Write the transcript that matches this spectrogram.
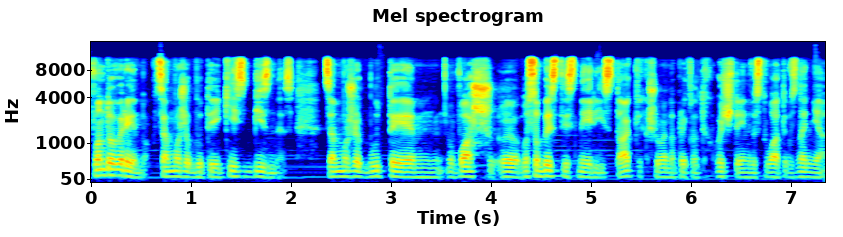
фондовий ринок, це може бути якийсь бізнес, це може бути ваш е, особистісний ріст. Так, якщо ви, наприклад, хочете інвестувати в знання,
